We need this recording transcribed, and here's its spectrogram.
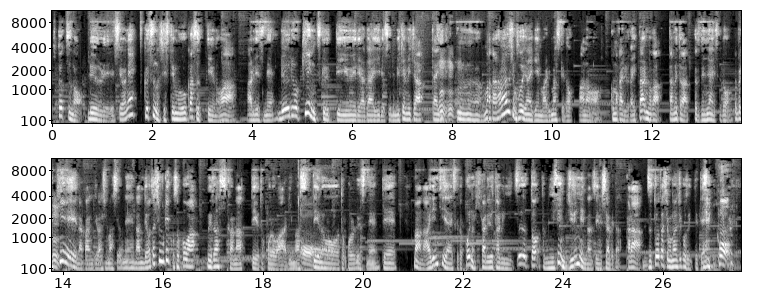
一つのルールでですよね。複数のシステムを動かすっていうのは、あれですね、ルールをきれいに作るっていう上では大事ですよね。めちゃめちゃ大事で。うんうんうんうんまあ、必ずしもそうじゃないゲームもありますけど、あのー細かいルールがいっぱいあるのがダメとは全然ないんですけど、やっぱり綺麗な感じはしますよね。なんで私も結構そこは目指すかなっていうところはありますっていうのところですね。で、まあ、あの、アイデンティティじゃないですけど、こういうの聞かれるたびに、ずっと、多分2012年なんですよ、調べたから、ずっと私同じこと言ってて、ほう。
